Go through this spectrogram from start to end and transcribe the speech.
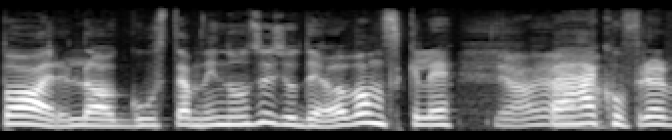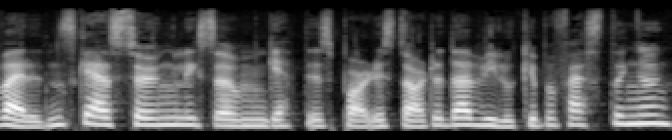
bare lage god stemning. Noen syns jo det var vanskelig. Ja, ja. her, hvorfor i all verden skal jeg synge liksom 'Get This Party Started'? Jeg vil jo ikke på fest engang.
